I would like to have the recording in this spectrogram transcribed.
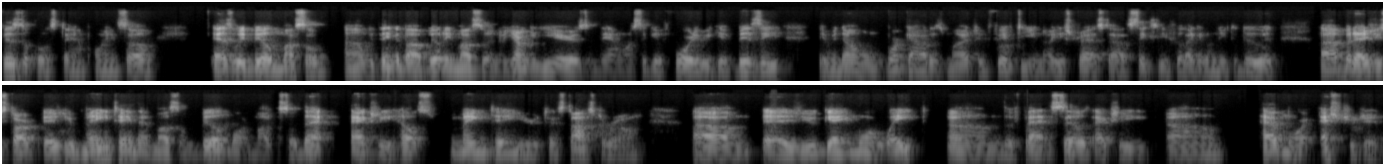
physical standpoint. So, as we build muscle, um, we think about building muscle in the younger years, and then once we get 40, we get busy and we don't work out as much. And 50, you know, you're stressed out. 60, you feel like you don't need to do it. Uh, but as you start, as you maintain that muscle and build more muscle, that actually helps maintain your testosterone. Um, as you gain more weight, um, the fat cells actually um, have more estrogen.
